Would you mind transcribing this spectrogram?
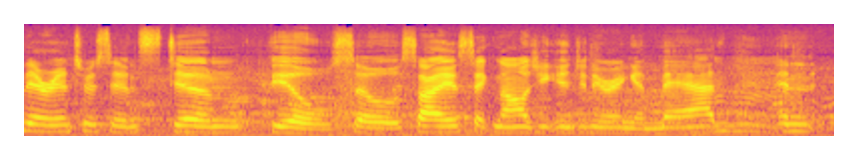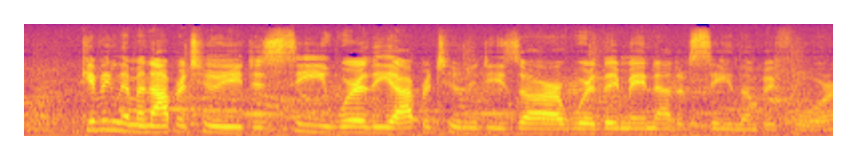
their interest in STEM fields, so science, technology, engineering, and math, mm-hmm. and giving them an opportunity to see where the opportunities are where they may not have seen them before.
